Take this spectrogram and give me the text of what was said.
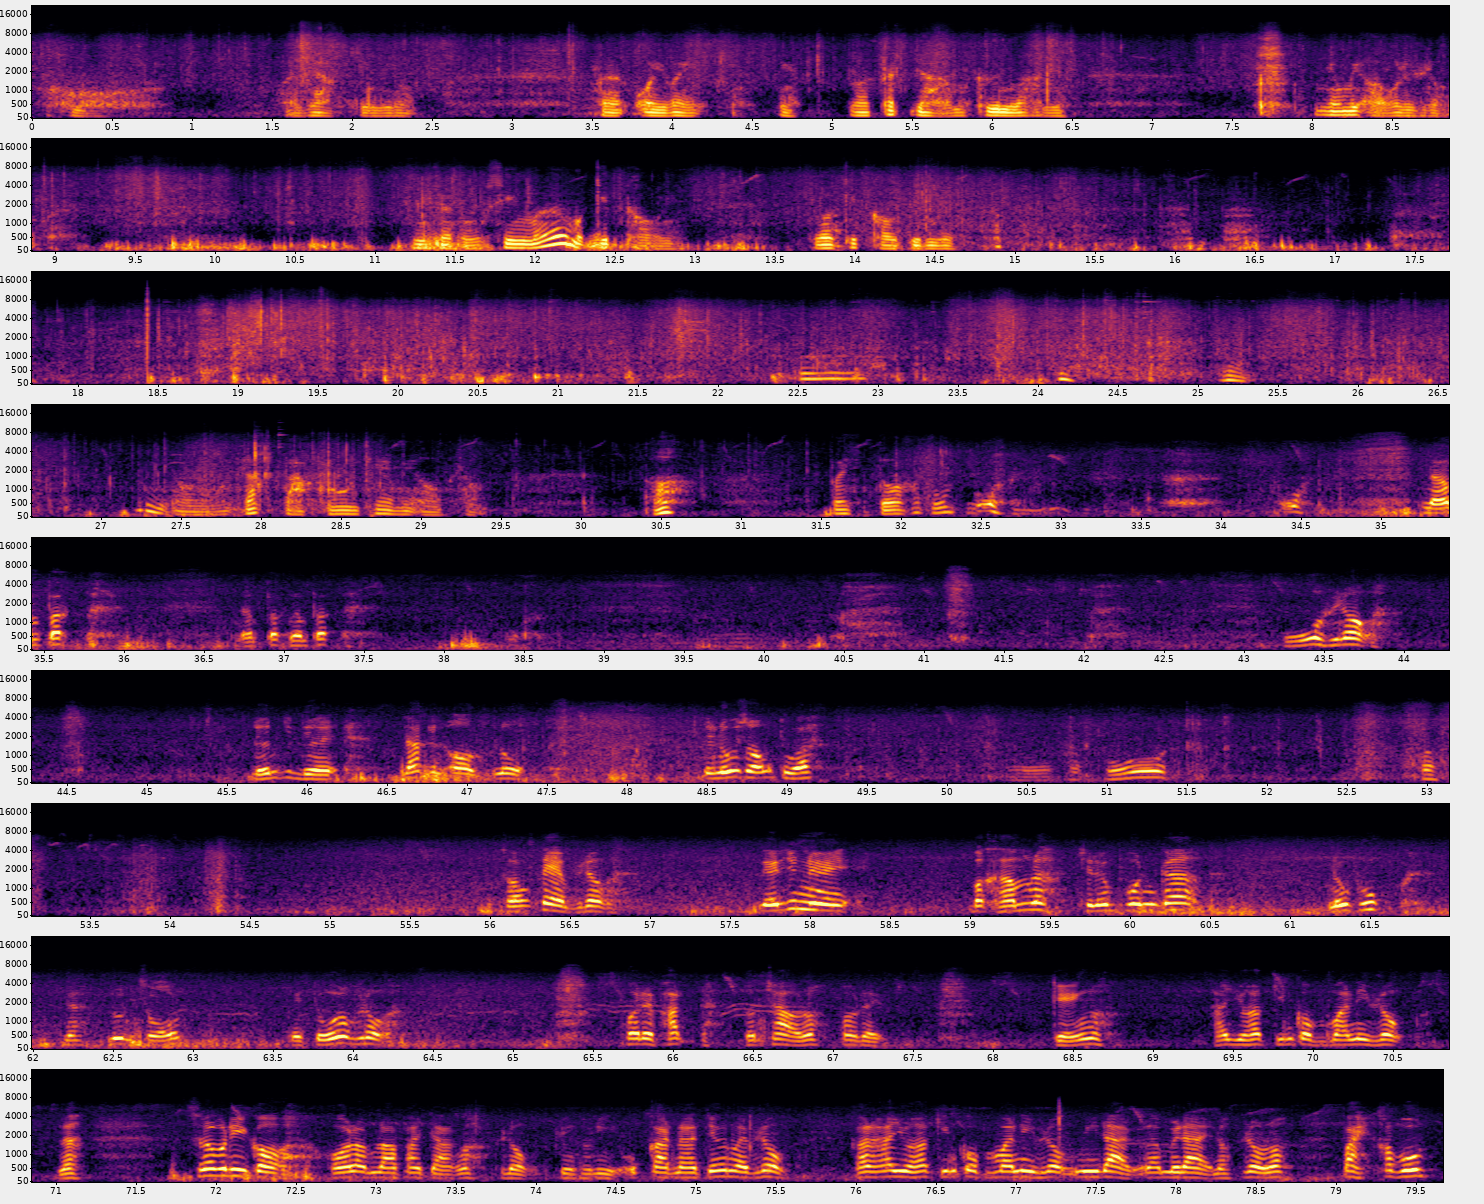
โอ้โหหายากจริงพี่น้องขนาดอ่อยไว้เนี่ยเราตัดยามาคืนวานนี่ยังไม่เอาเลยพี่น้องมีแต่หนูซิงมามากิดเขานี่รอเก็บเขาตินเลยไม่ เอาดักปากรูแค่ไม่เอาครับเฮะไปต่อครับผมโอ้โอ้น้ำปัก น้ำปัก น้ำปักโอ้พี่น้อง เดินกินเดือยดักกินออมโลกเป็นหนูสองตัวโอ้ครับโอ้โอ้สองแต้มพี่น้อง เดินอยังเหนื่อยบักขำนะเฉลิมพลก็หนูพุกนะรุ่นสองในตัวพี่น้องพอได้พัดตอนเช้าเนาะพอได้เก่งเนาะหาอยู่หากินก็ประมาณนี้พี่น้องนะสำหรับวันนี้ก็ขอลำลาพาจากเนาะพี่น้องเพียงเท่านี้โอกาสหน้าเจอกันใหม่พี่น้องการหาอยู่หากินก็ประมาณนี้พี่น้องมีได้และไม่ได้เนาะพี่น้องเนาะไปครับผม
